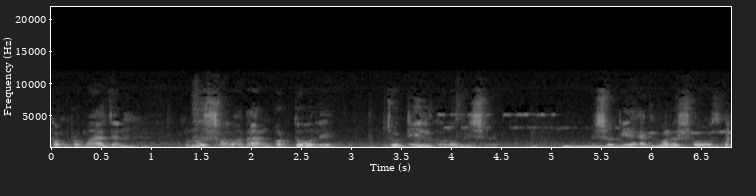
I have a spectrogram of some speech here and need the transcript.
কম্প্রোমাইজ কোনো সমাধান করতে হলে জটিল কোনো বিষয়। বিষয়টি একবারে সহজ না।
